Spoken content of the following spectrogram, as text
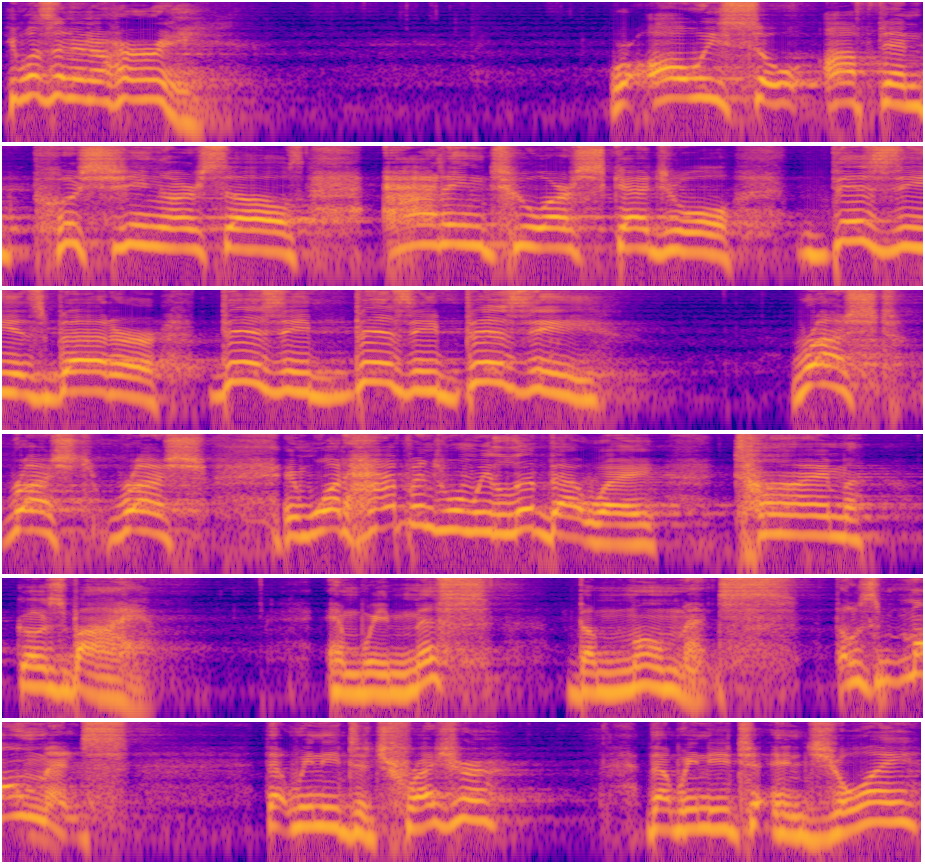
He wasn't in a hurry. We're always so often pushing ourselves, adding to our schedule. Busy is better. Busy, busy, busy. Rushed, rushed, rush. And what happens when we live that way? Time goes by and we miss the moments, those moments that we need to treasure that we need to enjoy,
